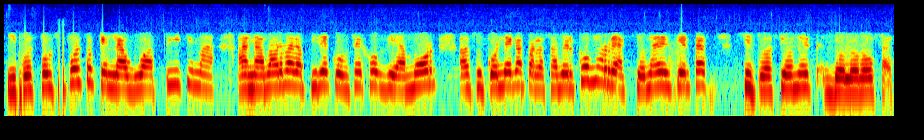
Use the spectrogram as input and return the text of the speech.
y pues por supuesto que la guapísima Ana Bárbara pide consejos de amor a su colega para saber cómo reaccionar en ciertas situaciones dolorosas.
